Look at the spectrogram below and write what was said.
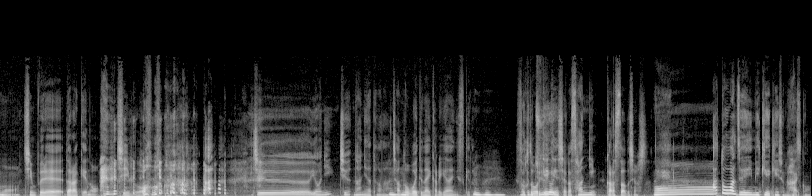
もうチンプレーだらけのチームを。14人？10何人だったかな、うんうん。ちゃんと覚えてないから言えないんですけど、うんうんソフトボール経験者が3人からスタートしました。うんああとは全員未経験者なんですか、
